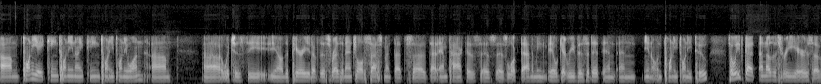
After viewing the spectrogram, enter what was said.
Um, 2018, 2019, 2021. Um, uh, which is the you know the period of this residential assessment that's uh, that impact has, has has looked at. I mean, it'll get revisited in and you know in 2022. So we've got another three years of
